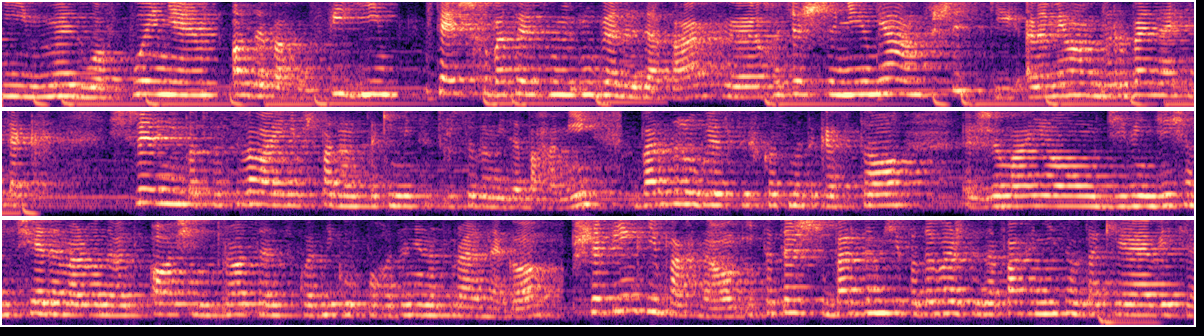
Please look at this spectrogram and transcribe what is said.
i mydło w płynie o zapachu figi. Też chyba to jest mój ulubiony zapach, e, chociaż nie miałam wszystkich, ale miałam werbenę i tak średnio mi podpasowała i nie przypadam z takimi cytrusowymi zapachami. Bardzo lubię w tych kosmetykach to, że mają 97 albo nawet 8% składników pochodzenia naturalnego. Przepięknie pachną i to też bardzo mi się podoba, że te zapachy nie są takie, wiecie,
